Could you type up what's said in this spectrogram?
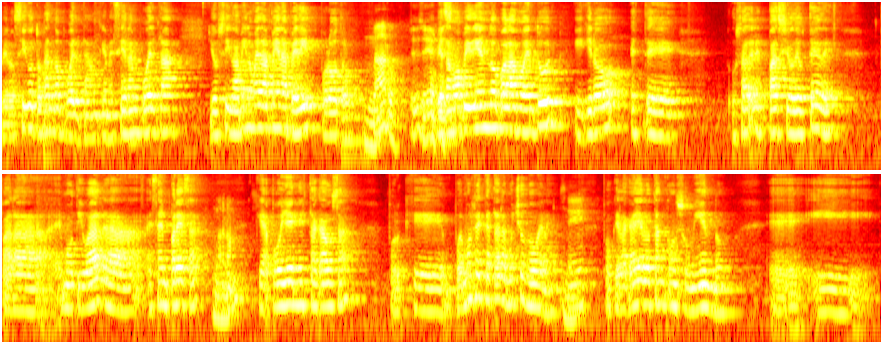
pero sigo tocando puertas, aunque me cierran puertas yo sigo, a mí no me da pena pedir por otro. Claro. porque estamos pidiendo para la juventud y quiero este, usar el espacio de ustedes para motivar a esa empresa que apoyen esta causa porque podemos rescatar a muchos jóvenes porque la calle lo están consumiendo eh, y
